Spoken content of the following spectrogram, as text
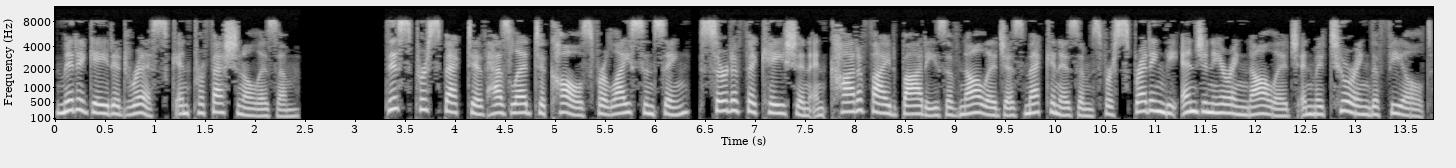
mitigated risk and professionalism. This perspective has led to calls for licensing, certification and codified bodies of knowledge as mechanisms for spreading the engineering knowledge and maturing the field.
